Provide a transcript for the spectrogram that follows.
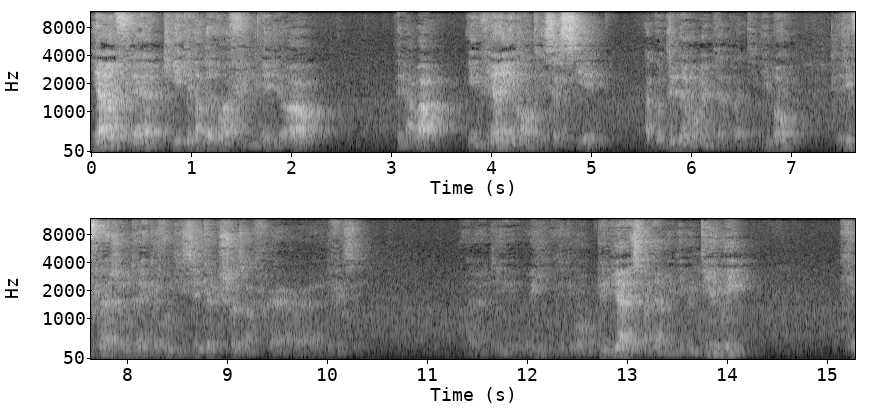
il y a un frère qui était en train de voir filmer dehors, de là-bas, il vient, il rentre, il s'assied à côté de mon interprète. Il dit, bon, il dit, frère, je voudrais que vous disiez quelque chose à frère euh. Alors, Il dit, oui. Il dit, bon, il dit en espagnol, il dit, mais dis-lui que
